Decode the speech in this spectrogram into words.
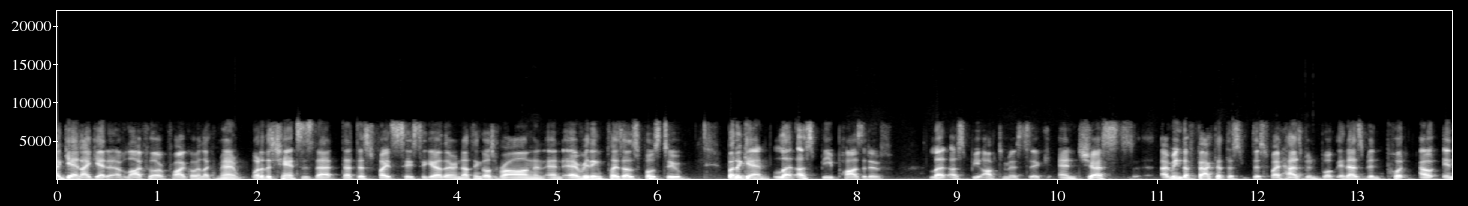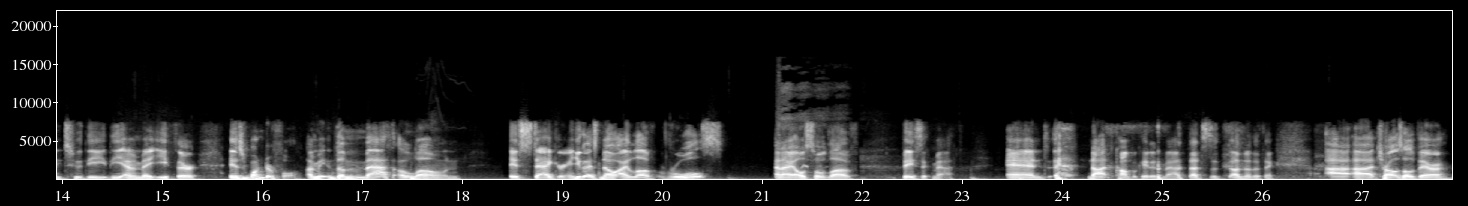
again, I get it. A lot of people are probably going like, "Man, what are the chances that that this fight stays together and nothing goes wrong and, and everything plays out as supposed to?" But again, let us be positive. Let us be optimistic and just, I mean, the fact that this this fight has been booked, it has been put out into the the MMA ether, is wonderful. I mean, the math alone is staggering. And you guys know I love rules, and I also love basic math and not complicated math. That's another thing. Uh, uh, Charles Oliveira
